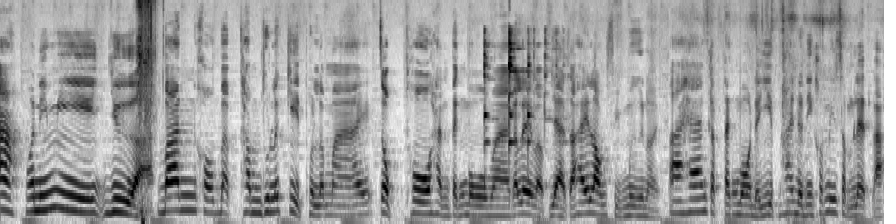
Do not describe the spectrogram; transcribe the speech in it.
อะวันนี้มีเหยื่อบ้านเขาแบบทำธุรกิจผลไม้ จบโทหั่นแตงโมมาก็เลยแบบอยากจะให้ลองฝีมือหน่อยปลาแห้งกับแตงโมเดี๋ยวหยิบให้เดี๋ยวนี้เขามีสำเร็จละ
